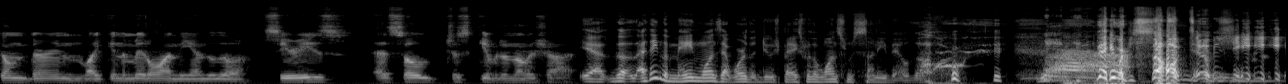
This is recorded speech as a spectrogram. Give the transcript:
them during like in the middle and the end of the series. And so just give it another shot. Yeah, the I think the main ones that were the douchebags were the ones from Sunnyvale though. Yeah. they were so douchey.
